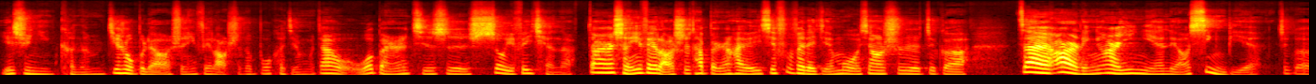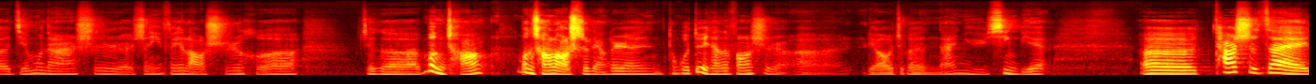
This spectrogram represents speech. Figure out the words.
也许你可能接受不了沈一飞老师的播客节目，但是我本人其实是受益匪浅的。当然，沈一飞老师他本人还有一些付费类节目，像是这个在二零二一年聊性别这个节目呢，是沈一飞老师和这个孟尝孟尝老师两个人通过对谈的方式，呃，聊这个男女性别。呃，他是在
